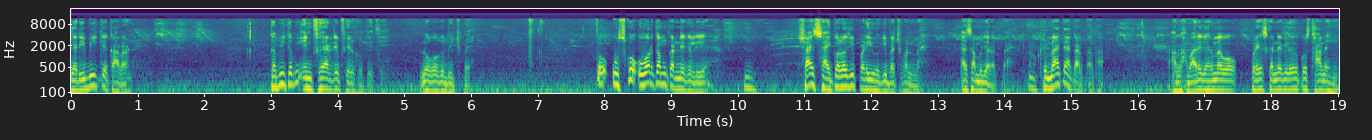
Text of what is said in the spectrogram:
गरीबी के कारण कभी कभी इन्फेरिटी फील होती थी लोगों के बीच में। तो उसको ओवरकम करने के लिए शायद साइकोलॉजी पड़ी होगी बचपन में। ऐसा मुझे लगता है। Okay. तो मैं क्या करता था? अब हमारे घर में वो प्रेस करने के लिए तो कुछ था नहीं।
